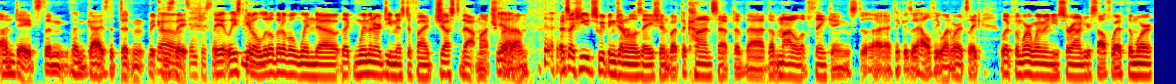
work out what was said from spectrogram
on dates than than guys that didn't because Oh, they they at least get a little bit of a window. Like women are demystified just that much for Yeah. them. That's a huge sweeping generalization, but the concept of that, the model of thinking, still, I I think is a healthy one. Where it's like, look, the more women you surround yourself with, the more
